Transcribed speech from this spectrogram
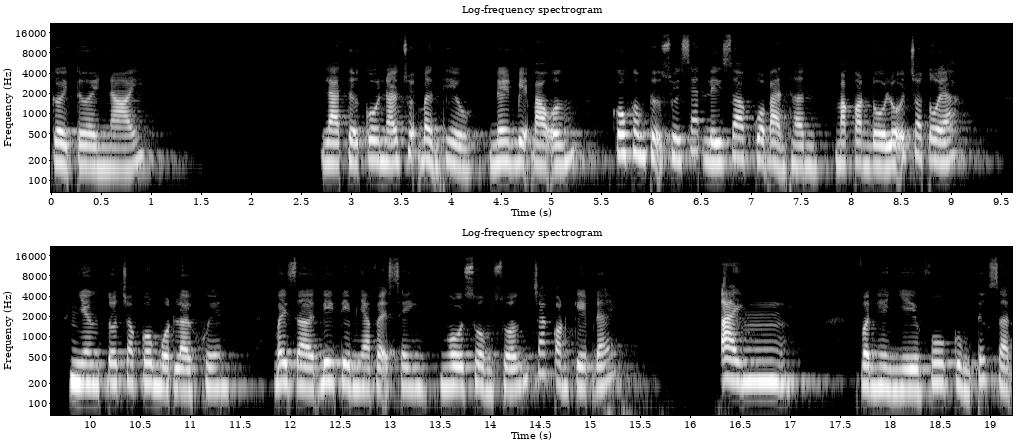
cười tươi nói. Là tự cô nói chuyện bẩn thỉu nên bị báo ứng. Cô không tự suy xét lý do của bản thân mà còn đổ lỗi cho tôi á? Nhưng tôi cho cô một lời khuyên. Bây giờ đi tìm nhà vệ sinh, ngồi xổm xuống chắc còn kịp đấy. Anh... Vân Hình Nhi vô cùng tức giận,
